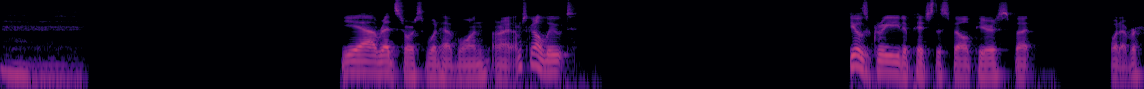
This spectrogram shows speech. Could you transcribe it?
Yeah, red source would have won. Alright, I'm just gonna loot. Feels greedy to pitch the spell pierce, but whatever.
